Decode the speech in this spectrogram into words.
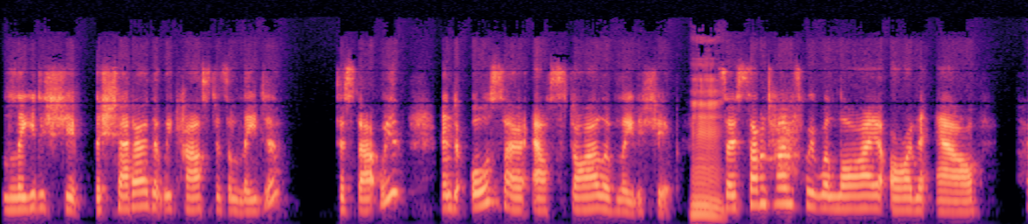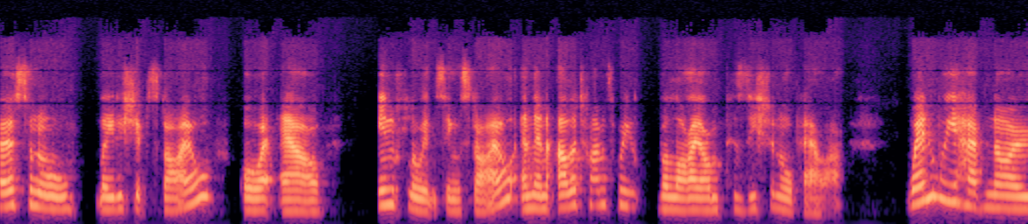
leadership, the shadow that we cast as a leader to start with, and also our style of leadership. Mm. So sometimes we rely on our personal leadership style or our influencing style, and then other times we rely on positional power. When we have no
